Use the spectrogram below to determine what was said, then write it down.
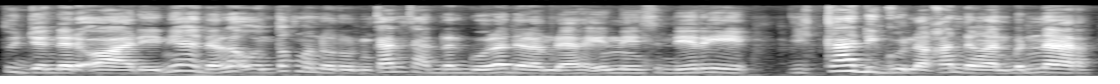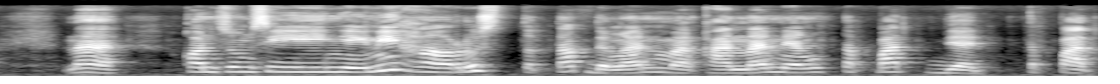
tujuan dari OAD ini adalah untuk menurunkan kadar gula dalam darah ini sendiri jika digunakan dengan benar. Nah konsumsinya ini harus tetap dengan makanan yang tepat dan tepat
